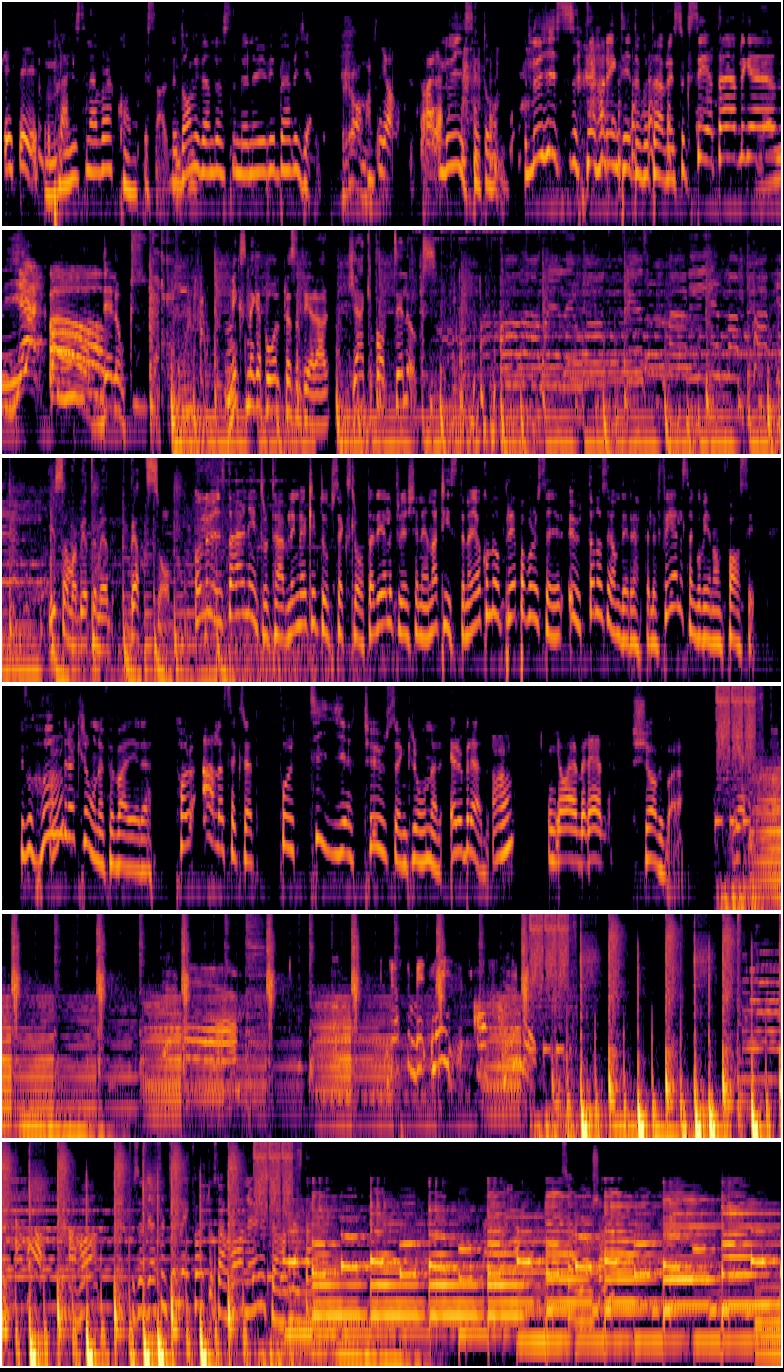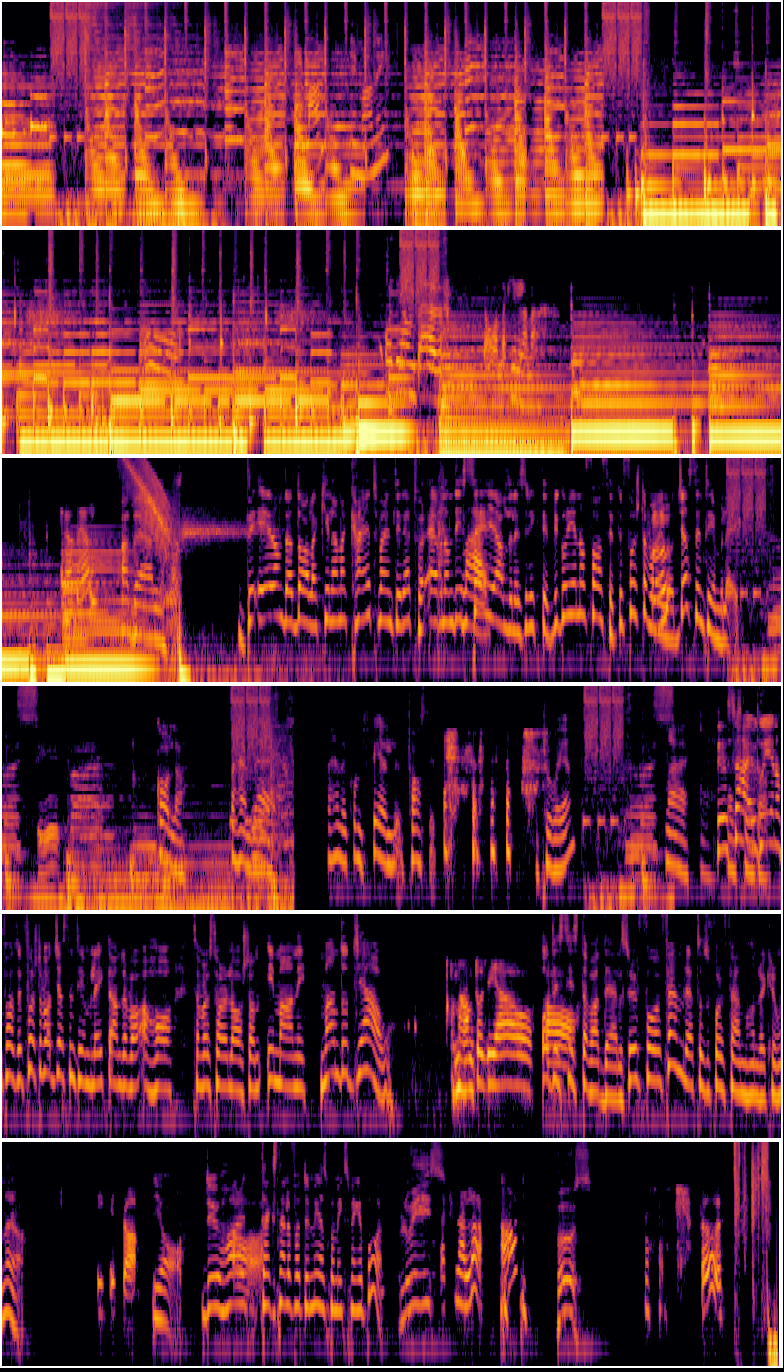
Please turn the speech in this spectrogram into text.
Precis. Poliserna är våra kompisar. Det är de vi vänder oss med när vi behöver hjälp. Bra Martin. Ja, så är det. Louise heter hon. Louise har ringt hit nu för tävling. Succétävlingen Jackpot! Deluxe. Mix Megapol presenterar Jackpot Deluxe. I samarbete med Betsson. Och Louise, det här är en introtävling. Vi har klippt upp sex låtar. Det gäller för dig att känna igen artisterna. Jag kommer upprepa vad du säger utan att säga om det är rätt eller fel. Sen går vi igenom facit. Du får 100 kronor för varje rätt. Tar du alla sex rätt får du 10 000 kronor. Är du beredd? Mm. Jag är beredd. kör vi bara. Yes. Eh, Justin Bieber... Nej! Fan, Timberlake. Jaha. Aha. Så Justin Timberlake först och så har nu. Så har vi nästa. Där Dalakillarna kan jag tyvärr inte ge rätt för, även om det i sig är alldeles riktigt. Vi går igenom facit. Det första var Mm. då Justin Timberlake. Kolla, vad hände? Vad hände? Det kom fel facit. Prova igen. Nej. Det är så här, vi går igenom facit. Första var Justin Timberlake, det andra var Aha, sen var det Sara Larsson, Imani, Mando Diao. Mando Diao. Och det Ja, sista var Adele. Så du får fem rätt och så får du 500 kronor då. Riktigt bra. Ja. Du har, Ja. Tack snälla för att du är med oss på Mix Megapol. Louise, Tack snälla. Ja, puss! puss.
